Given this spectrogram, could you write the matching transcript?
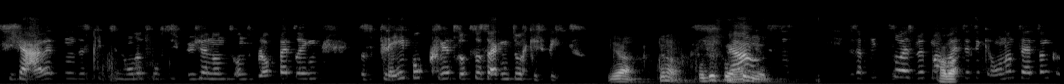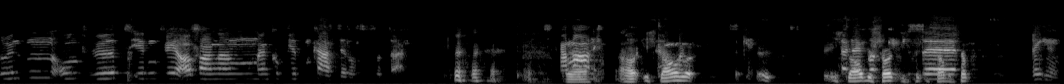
sich erarbeiten, das gibt es in 150 Büchern und, und Blogbeiträgen. Das Playbook wird sozusagen durchgespielt. Ja, genau. Und das funktioniert. Ja, das, ist, das ist ein bisschen so, als würde man aber heute die Kronenzeitung gründen und würde irgendwie auffangen, einen kopierten Kastel zu verteilen. Das kann man ja, auch nicht. Aber ich glaube, ich glaube schon, ich, ich, glaube, ich habe Regeln.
